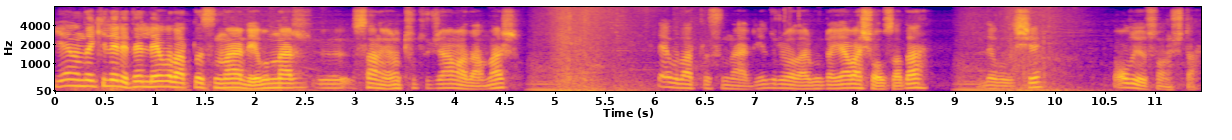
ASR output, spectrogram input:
Yanındakileri de level atlasınlar diye. Bunlar e, sanıyorum tutacağım adamlar. Level atlasınlar diye duruyorlar. Burada yavaş olsa da level işi oluyor sonuçta.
